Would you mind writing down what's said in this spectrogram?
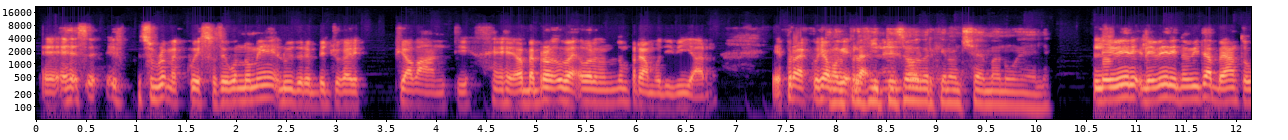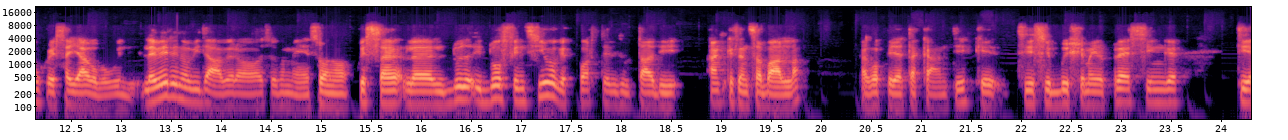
E- e se- e il suo problema è questo, secondo me lui dovrebbe giocare più avanti. Eh, vabbè, però, vabbè, ora non, non parliamo di Villar. Eh, però ecco, diciamo che la- approfitti le, solo perché non c'è Emanuele. le vere, le vere novità, beh, tanto comunque sta Jacopo, quindi le vere novità però secondo me sono questa, la- il, duo, il duo offensivo che porta i risultati anche senza palla, la coppia di attaccanti, che si distribuisce meglio il pressing, ti,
